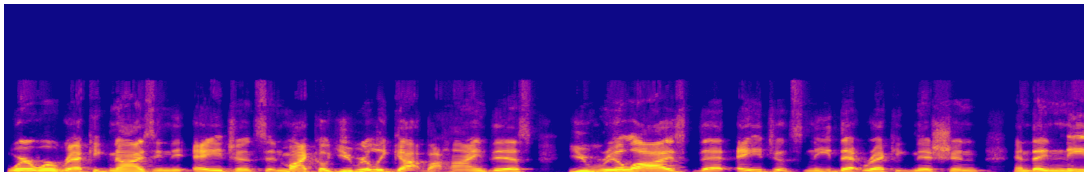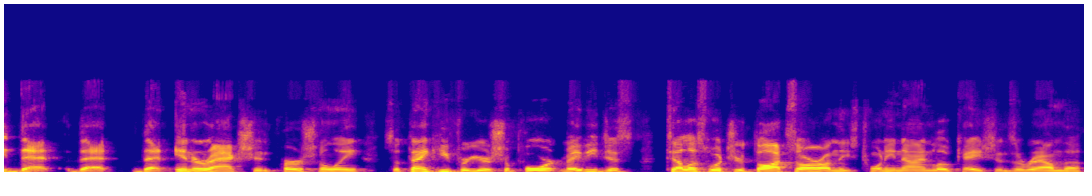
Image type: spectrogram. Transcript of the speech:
where we're recognizing the agents. And Michael, you really got behind this. You realized that agents need that recognition and they need that that that interaction personally. So thank you for your support. Maybe just tell us what your thoughts are on these 29 locations around the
